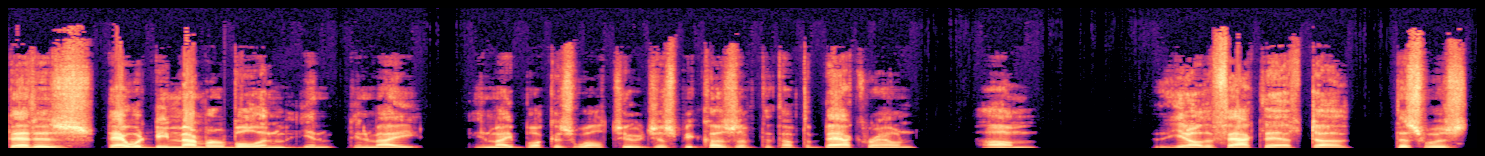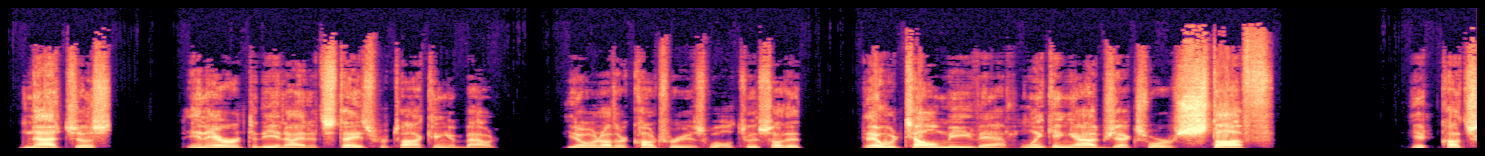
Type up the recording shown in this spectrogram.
that is that would be memorable in in in my in my book as well too, just because of the of the background. Um, you know, the fact that uh, this was not just inherent to the United States. We're talking about, you know, another country as well too. So that that would tell me that linking objects or stuff it cuts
